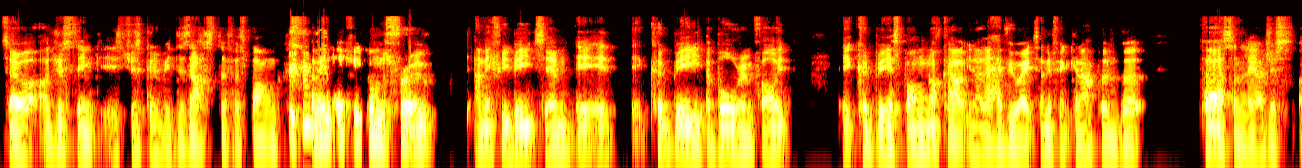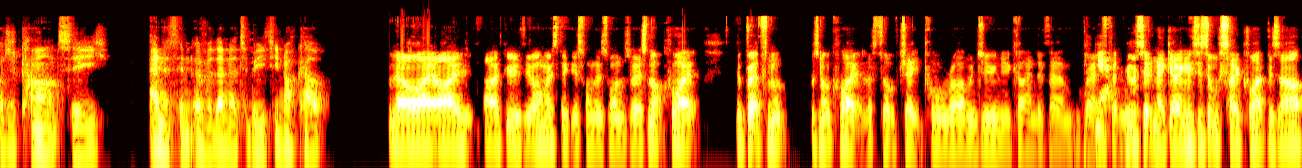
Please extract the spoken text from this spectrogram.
So I just think it's just going to be disaster for Spong. I mean, if he comes through and if he beats him, it, it, it could be a boring fight it could be a Spong knockout. You know, the heavyweights, anything can happen. But personally, I just I just can't see anything other than a Tabiti knockout. No, I, I, I agree with you. I almost think it's one of those ones where it's not quite the breadth not was not quite the sort of Jake Paul Rahman Jr. kind of um, breadth. Yeah. But we were sitting there going, this is also quite bizarre.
